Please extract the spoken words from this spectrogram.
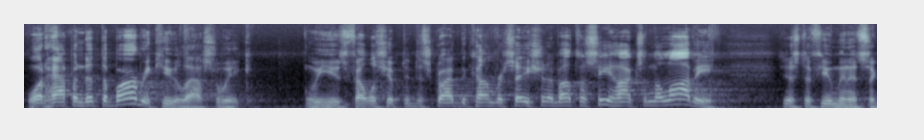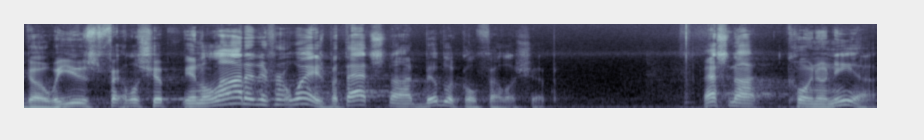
what happened at the barbecue last week. We use fellowship to describe the conversation about the Seahawks in the lobby just a few minutes ago. We use fellowship in a lot of different ways, but that's not biblical fellowship. That's not koinonia.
